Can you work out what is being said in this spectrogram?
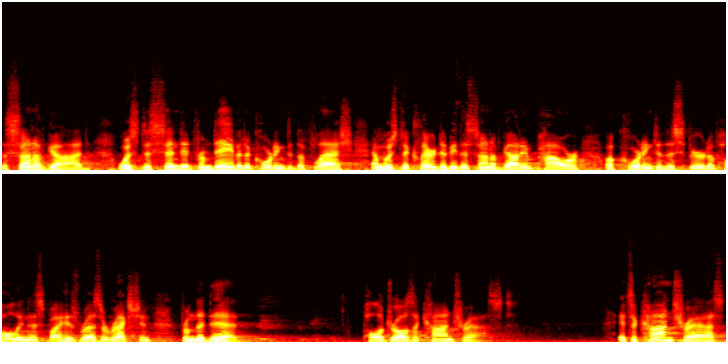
the Son of God, was descended from David according to the flesh and was declared to be the Son of God in power according to the Spirit of holiness by his resurrection from the dead. Paul draws a contrast. It's a contrast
